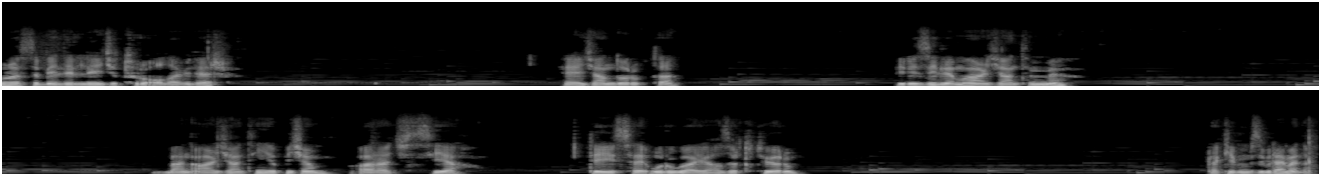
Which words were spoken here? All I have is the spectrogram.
Burası belirleyici tur olabilir. Heyecan dorukta. Brezilya mı Arjantin mi? Ben Arjantin yapacağım. Araç siyah. Değilse Uruguay'ı hazır tutuyorum. Rakibimizi bilemedim.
